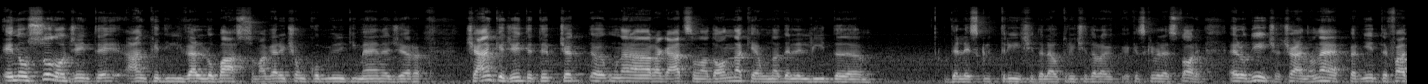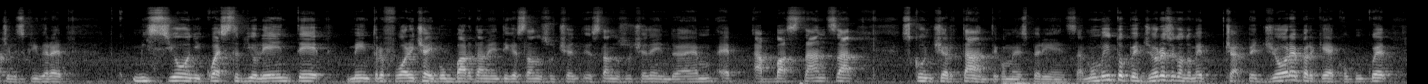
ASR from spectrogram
e non sono gente anche di livello basso, magari c'è un community manager, c'è anche gente, te- c'è eh, una ragazza, una donna che è una delle lead eh, delle scrittrici, delle autrici della- che scrive le storie e lo dice, cioè non è per niente facile scrivere missioni, quest violente mentre fuori c'è i bombardamenti che stanno, succe- stanno succedendo, è, è abbastanza sconcertante come esperienza. Il momento peggiore secondo me, cioè peggiore perché è comunque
